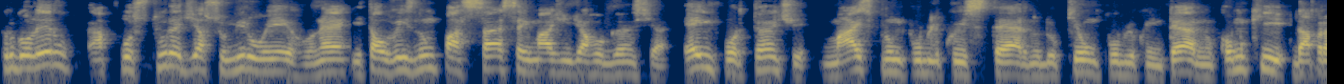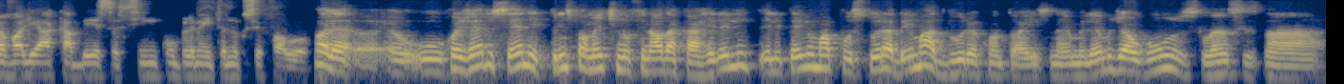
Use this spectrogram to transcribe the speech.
Para o goleiro, a postura de assumir o erro, né? E talvez não passar essa imagem de arrogância é importante mais para um público externo do que um público interno? Como que dá para avaliar a cabeça, assim, complementando o que você falou? Olha, o Rogério Ceni, principalmente no final da carreira, ele, ele teve uma postura bem madura quanto a isso, né? Eu me lembro de alguns lances na,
